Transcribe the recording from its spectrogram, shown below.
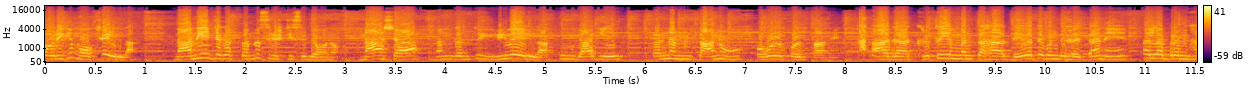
ಅವರಿಗೆ ಮೋಕ್ಷ ಇಲ್ಲ. ನಾನೇ ಜಗತ್ತನ್ನು ಸೃಷ್ಟಿಸಿದವನು. ನಾಶ ನಂಗಂತೂ ಇಲ್ವೇ ಇಲ್ಲ. ಹೀಗಾಗಿ ತನ್ನನ್ನು ತಾನು ಹೊಗಳ್ಕೊಳ್ತಾನೆ. ಆಗ ಕೃತು ಎಂಬಂತಹ ದೇವತೆ ಬಂದು ಹೇಳ್ತಾನೆ, ಅಲ್ಲ ಬ್ರಹ್ಮ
